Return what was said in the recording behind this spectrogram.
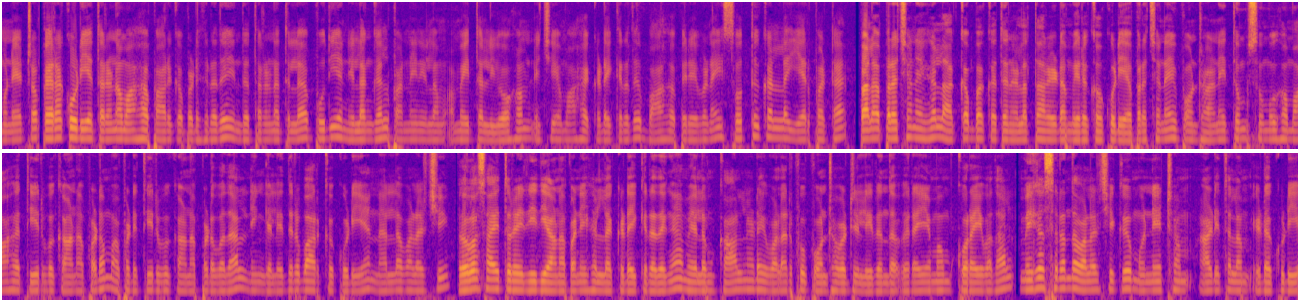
முன்னேற்றம் பெறக்கூடிய தருணமாக பார்க்கப்படுகிறது. இந்த தருணத்தில் புதிய நிலங்கள் பண்ணை நிலம் அமைத்தல் யோகம் நிச்சயமாக கிடைக்கிறது. பாக பிரிவினை சொத்துக்களில் ஏற்பட்ட பல பிரச்சனைகள் அக்கம் பக்கத்து நிலத்தாரிடம் இருக்கக்கூடிய பிரச்சனை போன்ற அனைத்தும் சுமூகமாக தீர்வு காணப்படும். அப்படி தீர்வு காணப்படுவதால் நீங்கள் எதிர்பார்க்கக்கூடிய நல்ல வளர்ச்சி விவசாயத்துறை ரீதியான பணிகளில் கிடைக்கிறதுங்க. மேலும் கால்நடை வளர்ப்பு போன்றவற்றில் இருந்த விரயமும் குறைவதால் மிக சிறந்த வளர்ச்சிக்கு முன்னேற்றம் அடித்தளம் இடக்கூடிய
